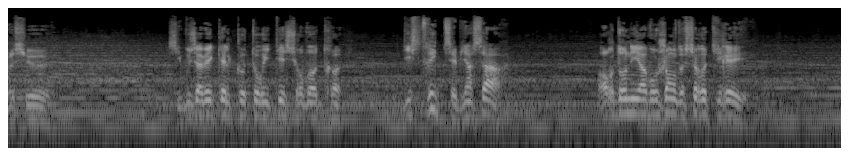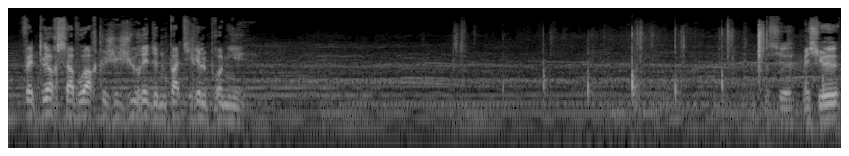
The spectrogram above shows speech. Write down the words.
Monsieur, si vous avez quelque autorité sur votre district, c'est bien ça. Ordonnez à vos gens de se retirer. Faites-leur savoir que j'ai juré de ne pas tirer le premier. Monsieur, Messieurs,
